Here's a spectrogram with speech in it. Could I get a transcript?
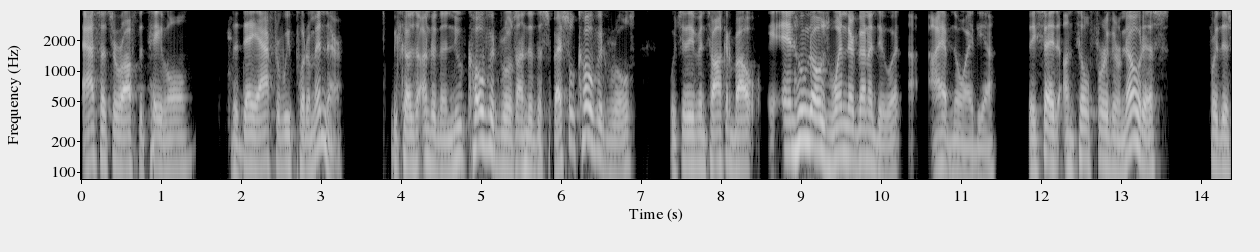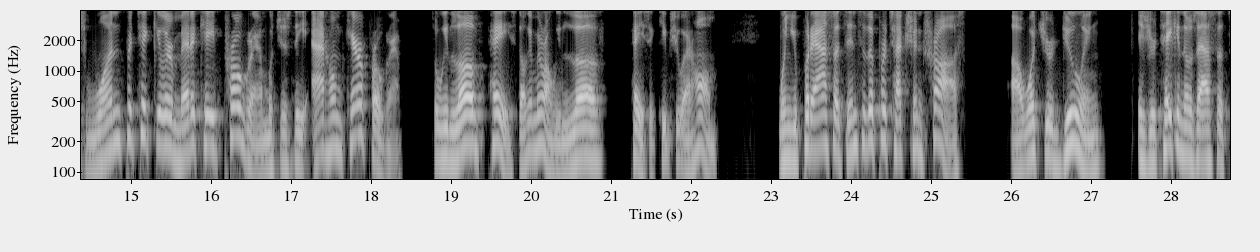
assets are off the table the day after we put them in there. Because under the new COVID rules, under the special COVID rules, which they've been talking about, and who knows when they're going to do it, I- have no idea. They said until further notice for this one particular Medicaid program, which is the at home care program. So we love PACE. Don't get me wrong, we love PACE. It keeps you at home. When you put assets into the protection trust, uh, what you're doing is you're taking those assets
